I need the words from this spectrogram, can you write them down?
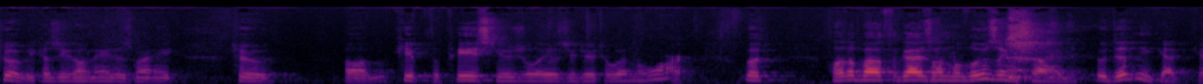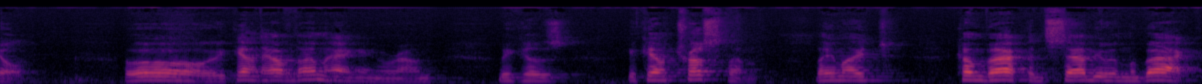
too, because you don't need as many to um, keep the peace usually as you do to win the war. But what about the guys on the losing side who didn't get killed? Oh, you can't have them hanging around because you can't trust them. They might come back and stab you in the back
